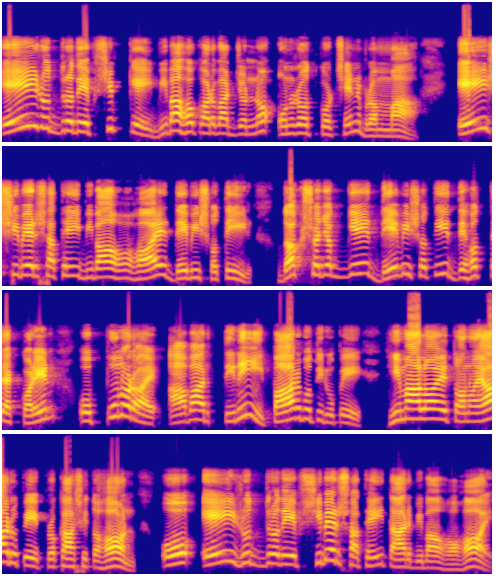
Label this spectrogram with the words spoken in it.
এই রুদ্রদেব শিবকেই বিবাহ করবার জন্য অনুরোধ করছেন ব্রহ্মা। এই শিবের সাথেই বিবাহ হয় দেবী সতীর। দক্ষযজ্ঞে দেবী সতী দেহত্যাগ করেন ও পুনরায় আবার তিনি পার্বতী রূপে, হিমালয় তনয়া রূপে প্রকাশিত হন ও এই রুদ্রদেব শিবের সাথেই তার বিবাহ হয়।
